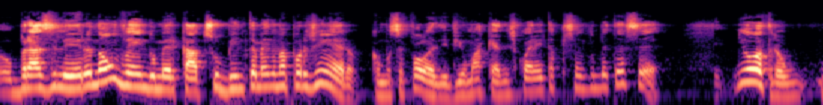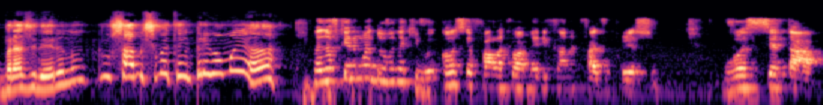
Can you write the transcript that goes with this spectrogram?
o brasileiro não vendo o mercado subindo também não vai pôr dinheiro. Como você falou, ele viu uma queda de 40% no BTC. E outra, o brasileiro não, não sabe se vai ter emprego amanhã. Mas eu fiquei numa dúvida aqui. Quando você fala que o americano que faz o preço, você está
